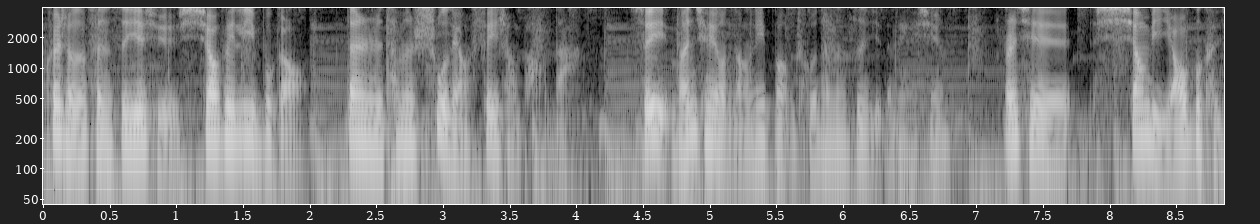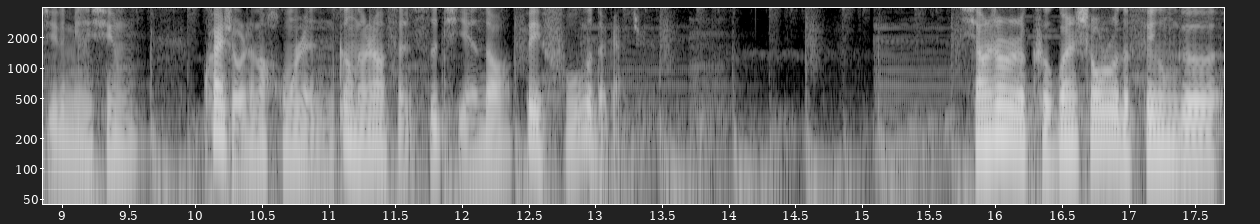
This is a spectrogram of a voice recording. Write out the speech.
快手的粉丝也许消费力不高，但是他们数量非常庞大，所以完全有能力捧出他们自己的明星。而且相比遥不可及的明星，快手上的红人更能让粉丝体验到被服务的感觉。享受着可观收入的飞龙哥，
